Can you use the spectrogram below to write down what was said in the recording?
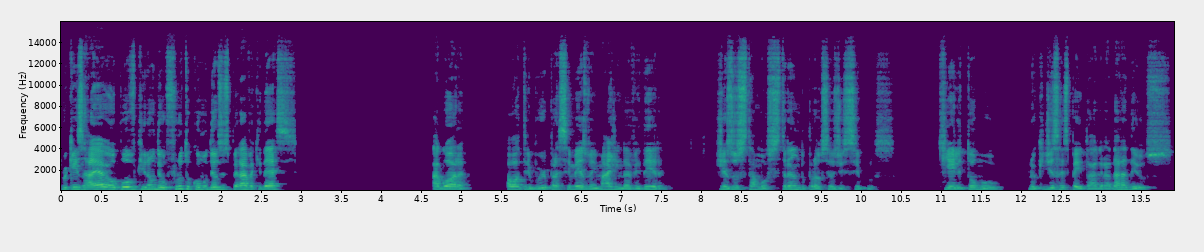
porque Israel é o povo que não deu fruto como Deus esperava que desse. Agora, ao atribuir para si mesmo a imagem da videira, Jesus está mostrando para os seus discípulos que ele tomou, no que diz respeito a agradar a Deus,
